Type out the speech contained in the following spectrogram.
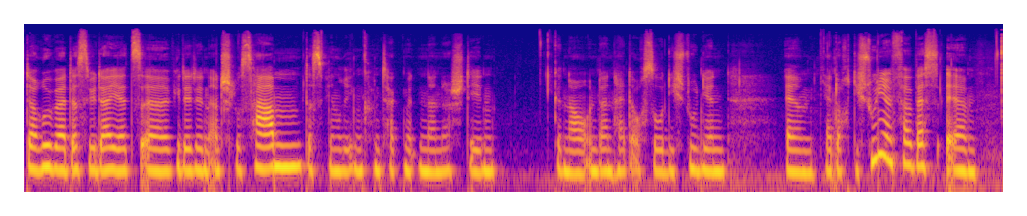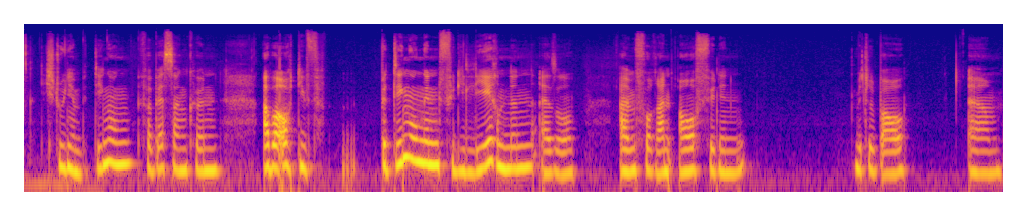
darüber, dass wir da jetzt äh, wieder den Anschluss haben, dass wir in regen Kontakt miteinander stehen. Genau, und dann halt auch so die Studien, ähm, ja doch die Studien äh, die Studienbedingungen verbessern können, aber auch die Bedingungen für die Lehrenden, also allem voran auch für den Mittelbau, ähm,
